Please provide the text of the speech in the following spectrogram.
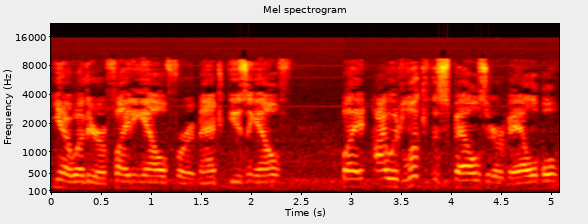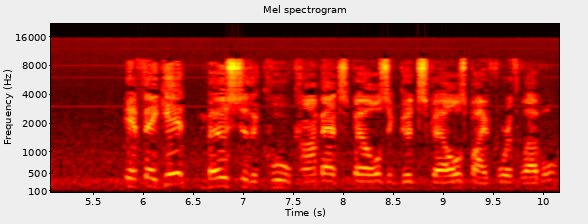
You know, whether you're a fighting elf or a magic using elf. But I would look at the spells that are available if they get most of the cool combat spells and good spells by fourth level,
